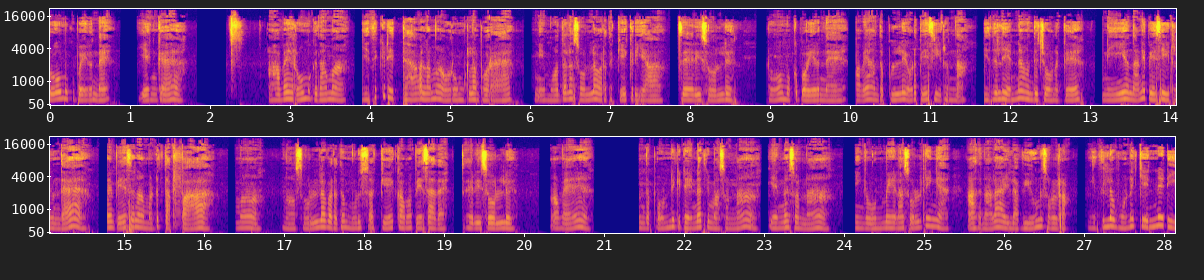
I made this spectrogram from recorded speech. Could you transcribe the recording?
ரூமுக்கு போயிருந்தேன். எங்க? அவன் ரூமுக்கு தாம்மா. எதுக்குடி தேவையில்லாமல் அவன் ரூமுக்குலாம் போகிற நீ முதல்ல சொல்ல வரத கேட்குறியா சரி சொல்லு. ரூமுக்கு போயிருந்தேன். அவன் அந்த பிள்ளையோட பேசிகிட்டு இருந்தான். இதில் என்ன வந்துச்சு உனக்கு? நீயும் தானே பேசிக்கிட்டு இருந்த? அவன் பேசினா மட்டும் தப்பா? அம்மா நான் சொல்ல வரத முழுசாக கேட்காம பேசாத. சரி சொல்லு. அவன் அந்த பொண்ணுக்கிட்ட என்ன தெரியுமா சொன்னா? என்ன சொன்னா? நீங்க உண்மையெல்லாம் சொல்றீங்க. அதனால ஐ லவ் யூன்னு சொல்றான். இதுல உனக்கு என்னடி?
